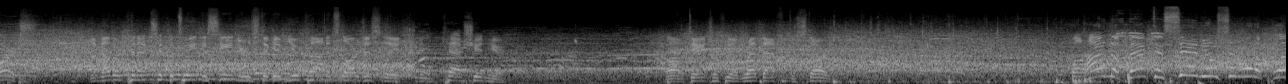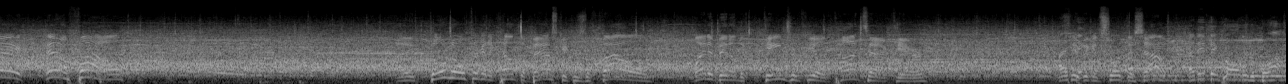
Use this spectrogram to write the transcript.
March. Another connection between the seniors to give UConn its largest lead. Cash in here. Oh, Dangerfield read that from the start. Behind the back to Samuelson, what a play, and a foul. I don't know if they're going to count the basket because the foul might have been on the Dangerfield contact here. I See if we can sort this out. I think they called it a block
